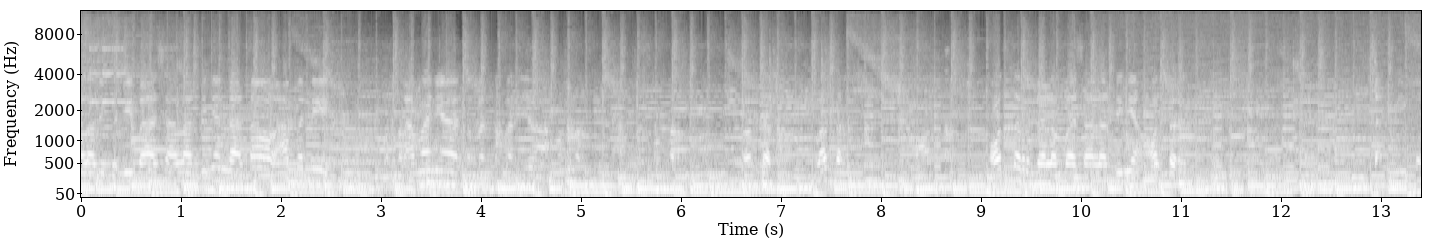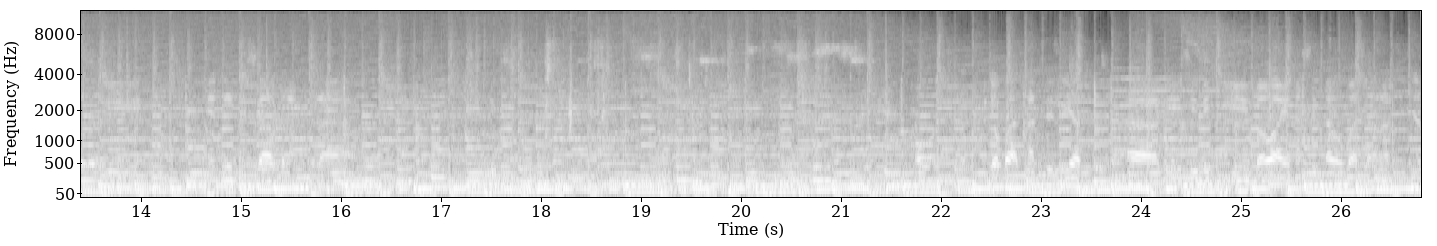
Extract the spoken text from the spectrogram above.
Kalau di, di bahasa Latinnya nggak tahu apa nih namanya teman-teman ya. Otter. Otter. Otter dalam bahasa Latinnya otter. Tapi kalau di Indonesia berang-berang oh, coba nanti lihat eh, di sini di bawah ya kasih tahu bahasa Latinnya.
